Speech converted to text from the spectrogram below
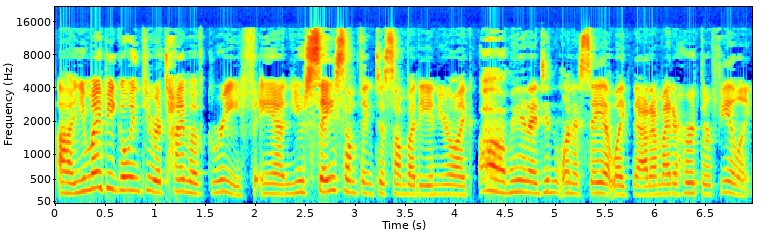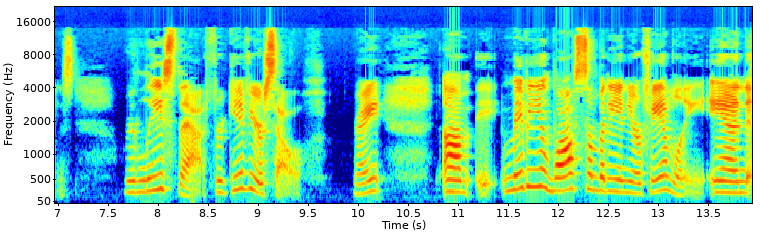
Uh, you might be going through a time of grief and you say something to somebody and you're like, oh man, I didn't want to say it like that. I might have hurt their feelings. Release that, forgive yourself, right? Um, maybe you lost somebody in your family and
